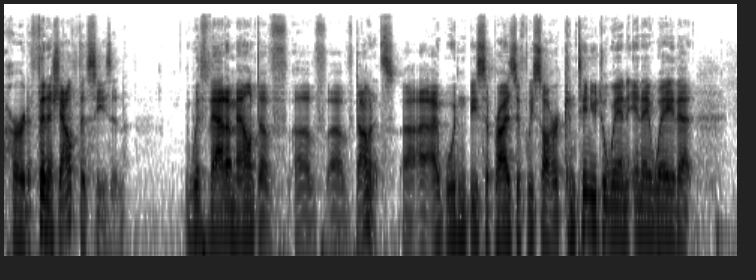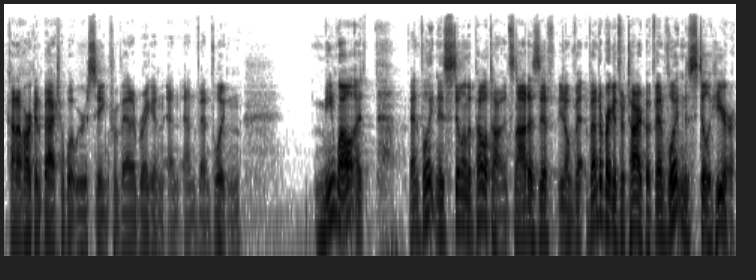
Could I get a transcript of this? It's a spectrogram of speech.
her to finish out this season with that amount of of, of dominance. Uh, I, I, wouldn't be surprised if we saw her continue to win in a way that kind of harkened back to what we were seeing from Van der Breggen and, and Van Vleuten. Meanwhile, uh, Van Vleuten is still in the peloton. It's not as if you know Van, Van der retired, but Van Vleuten is still here.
